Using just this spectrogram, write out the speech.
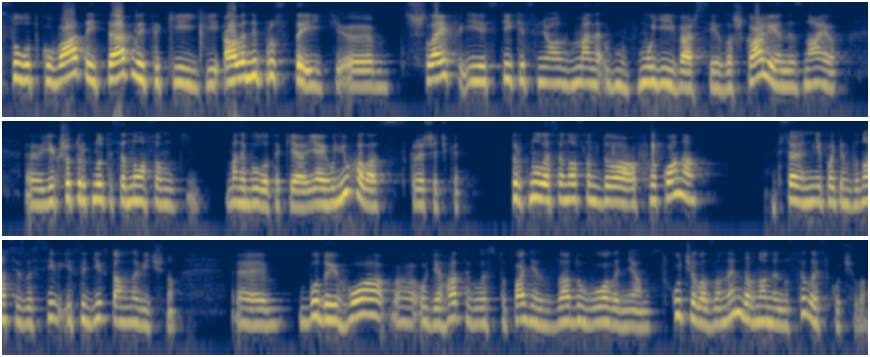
Солодкуватий, теплий такий, але не простий. Е, Шлейф і стійкість в нього в мене в моїй версії зашкалює, не знаю. Е, Якщо торкнутися носом, в мене було таке, я його нюхала з кришечки, торкнулася носом до флакона, все, він мені потім в носі засів і сидів там навічно. Е, Буду його е, одягати в листопаді з задоволенням. Скучила за ним, давно не носила і скучила.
